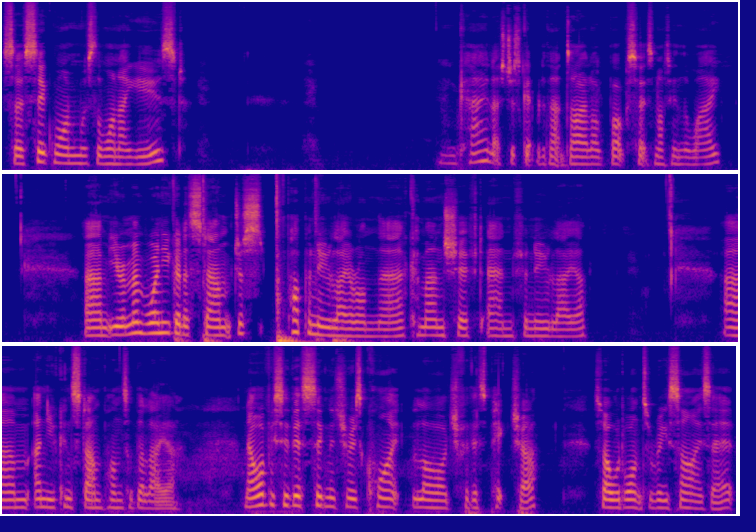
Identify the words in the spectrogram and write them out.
So Sig 1 was the one I used. Okay, let's just get rid of that dialog box so it's not in the way. Um, you remember when you're going to stamp, just pop a new layer on there, Command Shift N for new layer, um, and you can stamp onto the layer. Now obviously this signature is quite large for this picture, so I would want to resize it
